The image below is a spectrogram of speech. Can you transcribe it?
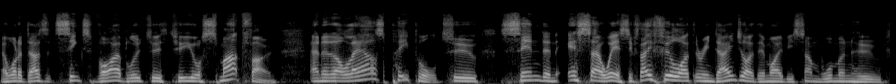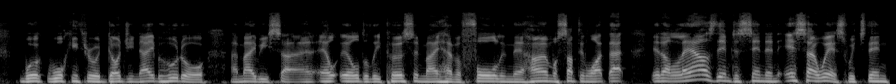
and what it does, it syncs via Bluetooth to your smartphone, and it allows people to send an SOS if they feel like they're in danger, like there might be some woman who work, walking through a dodgy neighborhood, or uh, maybe an elderly person may have a fall in their home or something like that. It allows them to send an SOS, which then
